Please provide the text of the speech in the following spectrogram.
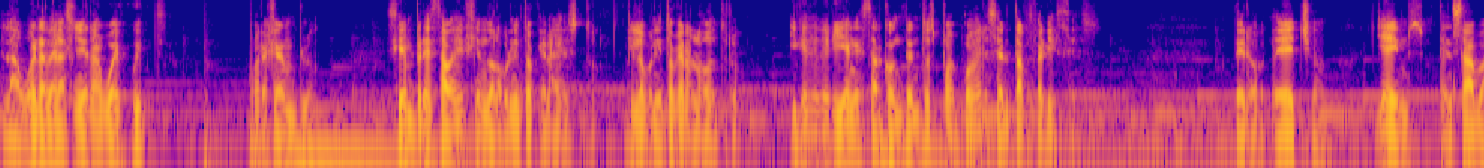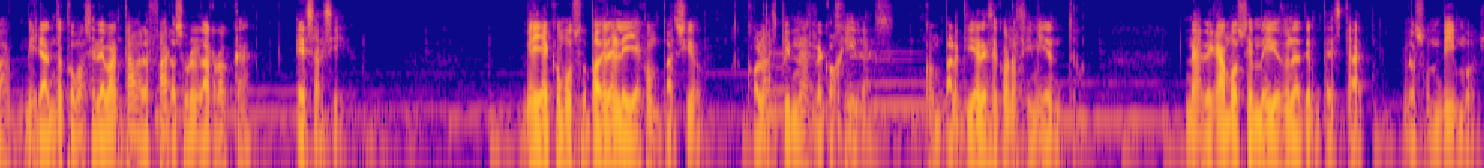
La buena de la señora Weckwitt, por ejemplo, siempre estaba diciendo lo bonito que era esto y lo bonito que era lo otro, y que deberían estar contentos por poder ser tan felices. Pero, de hecho, James pensaba, mirando cómo se levantaba el faro sobre la roca, es así. Veía como su padre leía con pasión, con las piernas recogidas, compartían ese conocimiento. Navegamos en medio de una tempestad, nos hundimos,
